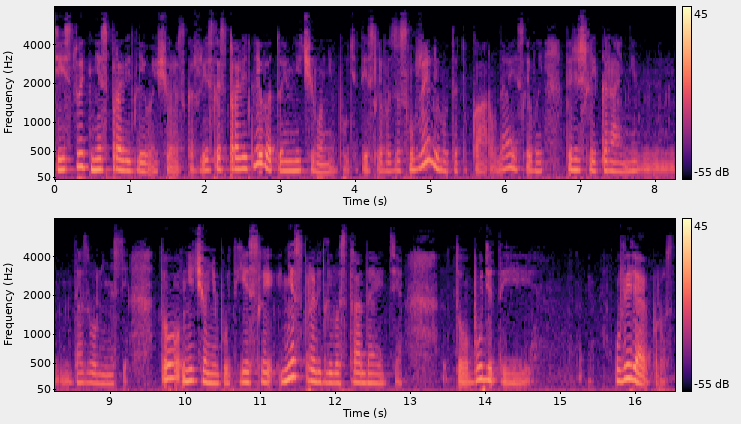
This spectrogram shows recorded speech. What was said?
Действует несправедливо, еще раз скажу. Если справедливо, то им ничего не будет. Если вы заслужили вот эту кару, да, если вы перешли грань дозволенности, то ничего не будет. Если несправедливо страдаете, то будет и... Уверяю просто.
